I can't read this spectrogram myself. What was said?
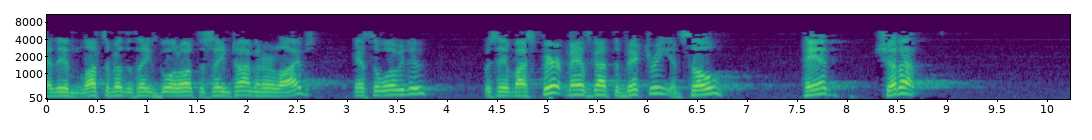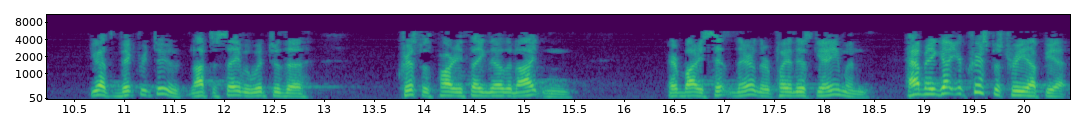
And then lots of other things going on at the same time in our lives. And so what we do? We say, my spirit man's got the victory, and so, head, shut up. You got the victory too. Not to say we went to the Christmas party thing the other night and everybody's sitting there and they're playing this game and how many got your Christmas tree up yet?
